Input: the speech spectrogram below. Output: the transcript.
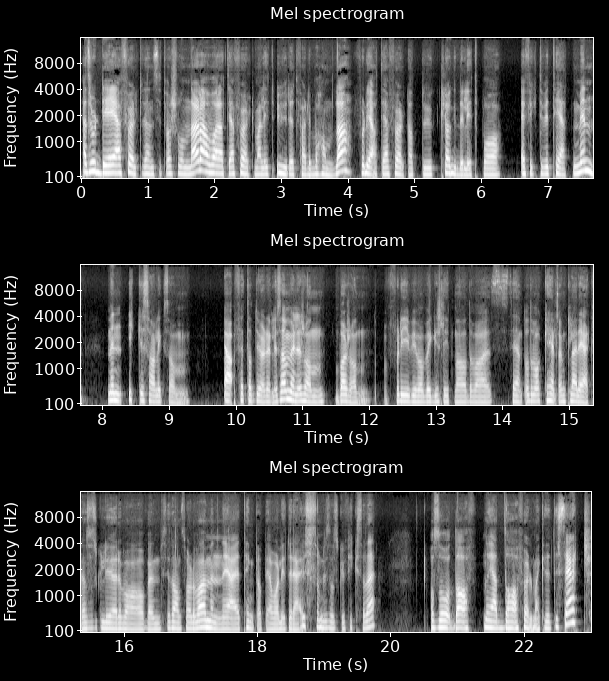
Jeg tror det jeg følte i den situasjonen der, da, var at jeg følte meg litt urettferdig behandla, fordi at jeg følte at du klagde litt på effektiviteten min, men ikke sa liksom ja, fett at du gjør det, liksom. Eller sånn, bare sånn fordi vi var begge slitne, og det var sent. Og det var ikke helt sånn klarert hvem som skulle gjøre hva, og hvem sitt ansvar det var, men jeg tenkte at jeg var litt raus som liksom skulle fikse det. Og så da, når jeg da føler meg kritisert,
